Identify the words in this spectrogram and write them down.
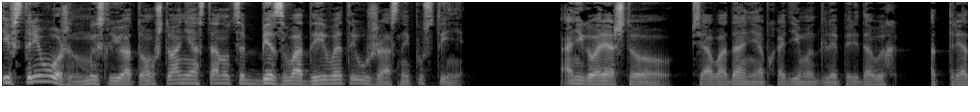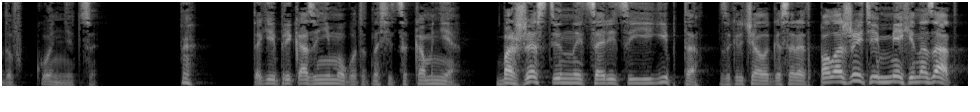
и встревожен мыслью о том, что они останутся без воды в этой ужасной пустыне. Они говорят, что вся вода необходима для передовых отрядов конницы. Хм, такие приказы не могут относиться ко мне. «Божественной царице Египта!» — закричала Гессерет. «Положите мехи назад!»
